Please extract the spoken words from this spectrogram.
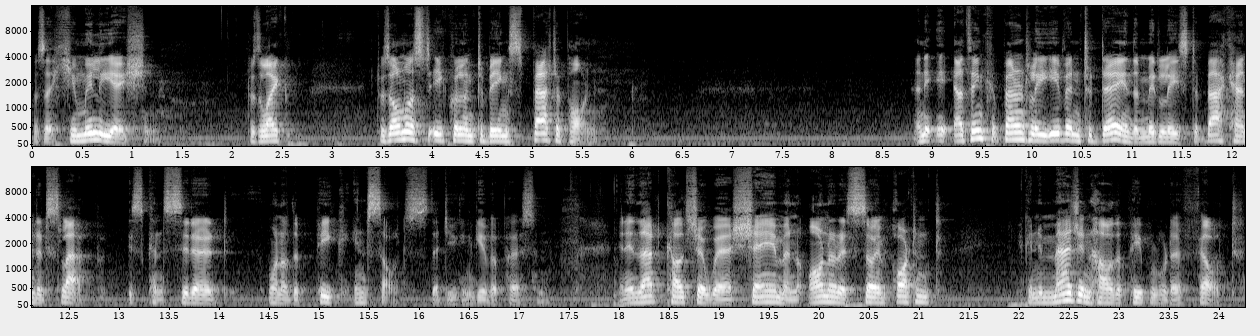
was a humiliation. It was like, it was almost equivalent to being spat upon. And I think apparently, even today in the Middle East, a backhanded slap is considered one of the peak insults that you can give a person. And in that culture where shame and honor is so important, you can imagine how the people would have felt.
